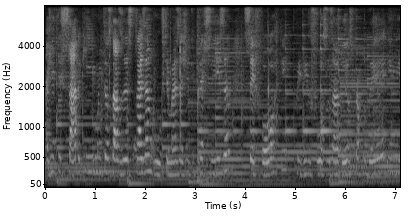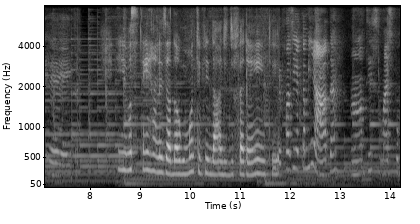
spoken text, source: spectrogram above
a gente sabe que muitas das vezes traz angústia, mas a gente precisa ser forte, pedindo forças a Deus para poder é, E você tem realizado alguma atividade diferente? Eu fazia caminhada antes, mas por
